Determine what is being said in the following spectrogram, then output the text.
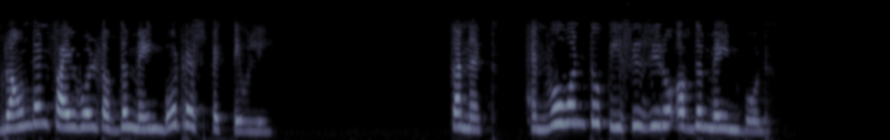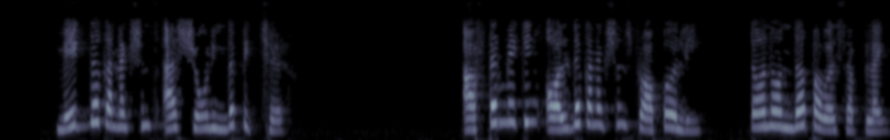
ground and 5 volt of the main board respectively. Connect NO1 to PC0 of the main board. Make the connections as shown in the picture. After making all the connections properly, turn on the power supply.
